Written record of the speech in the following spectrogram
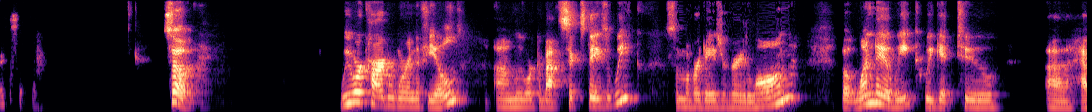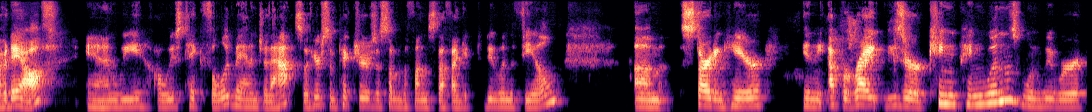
excellent. So we work hard when we're in the field. Um, we work about six days a week. Some of our days are very long, but one day a week we get to uh, have a day off, and we always take full advantage of that. So here's some pictures of some of the fun stuff I get to do in the field. Um, starting here in the upper right, these are king penguins when we were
